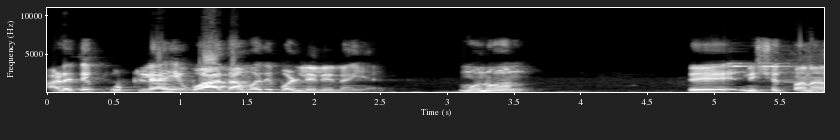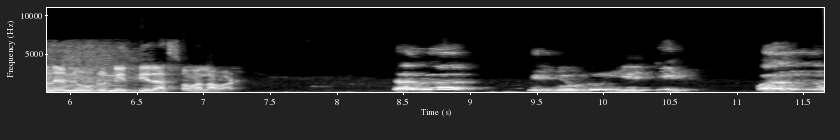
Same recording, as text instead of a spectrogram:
आणि ते कुठल्याही वादामध्ये पडलेले नाही आहे म्हणून ते निश्चितपणाने निवडून येतील असं मला वाटतं. तर ते निवडून येतील पण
